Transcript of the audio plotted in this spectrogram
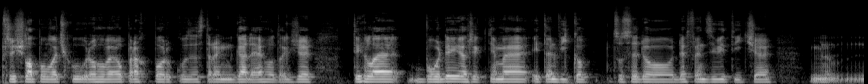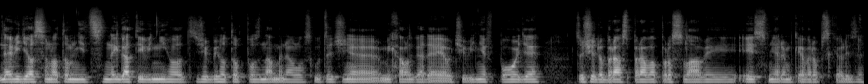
přešlapovačku rohového prachporku ze strany Gadeho, takže tyhle body a řekněme i ten výkon, co se do defenzivy týče, neviděl jsem na tom nic negativního, že by ho to poznamenalo. Skutečně Michal Gade je očividně v pohodě, což je dobrá zpráva pro Slávy i směrem k Evropské lize.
